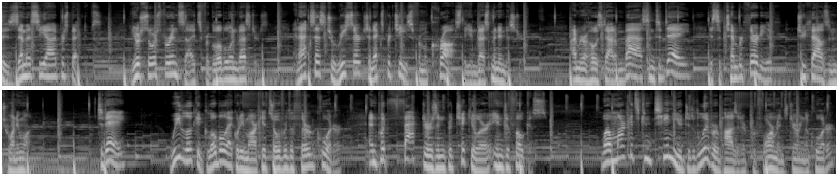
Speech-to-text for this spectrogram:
is MSCI Perspectives, your source for insights for global investors and access to research and expertise from across the investment industry. I'm your host, Adam Bass, and today is September 30th, 2021. Today, we look at global equity markets over the third quarter and put factors in particular into focus. While markets continued to deliver positive performance during the quarter,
